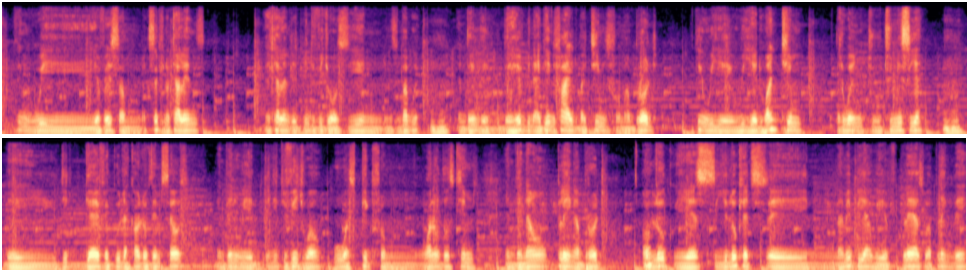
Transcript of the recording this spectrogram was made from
I think we have some exceptional talents, talented individuals here in, in Zimbabwe, mm-hmm. and then they, they have been identified by teams from abroad. I think we we had one team that went to Tunisia. They did give a good account of themselves, and then we had an individual who was picked from one of those teams, and they're now playing abroad. You Okay. Look, yes, you look at uh, Namibia, we have players who are playing there.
